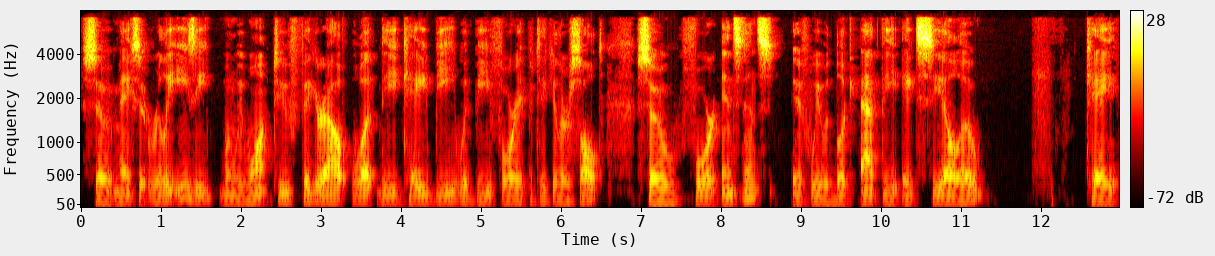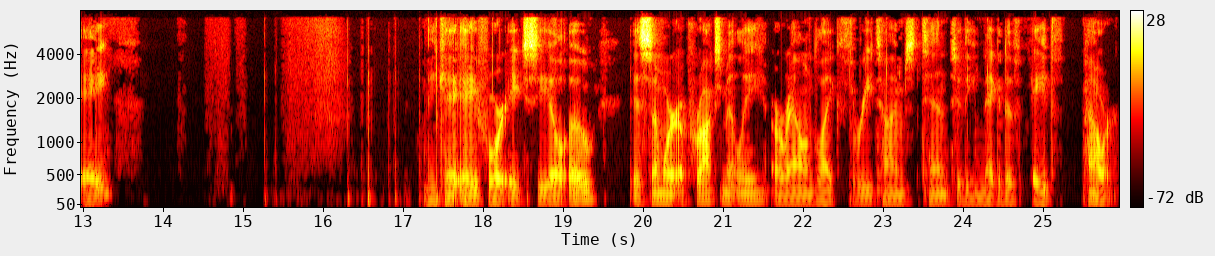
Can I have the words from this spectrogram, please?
So it makes it really easy when we want to figure out what the KB would be for a particular salt. So for instance, if we would look at the HClO Ka, the Ka for HClO is somewhere approximately around like 3 times 10 to the negative 8th power.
